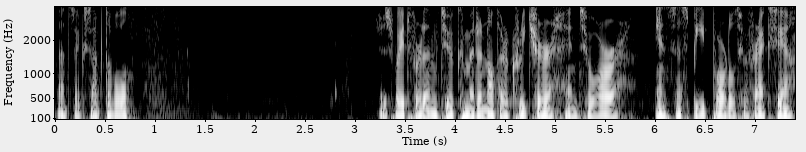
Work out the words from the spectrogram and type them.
That's acceptable. Just wait for them to commit another creature into our instant speed portal to Phyrexia.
